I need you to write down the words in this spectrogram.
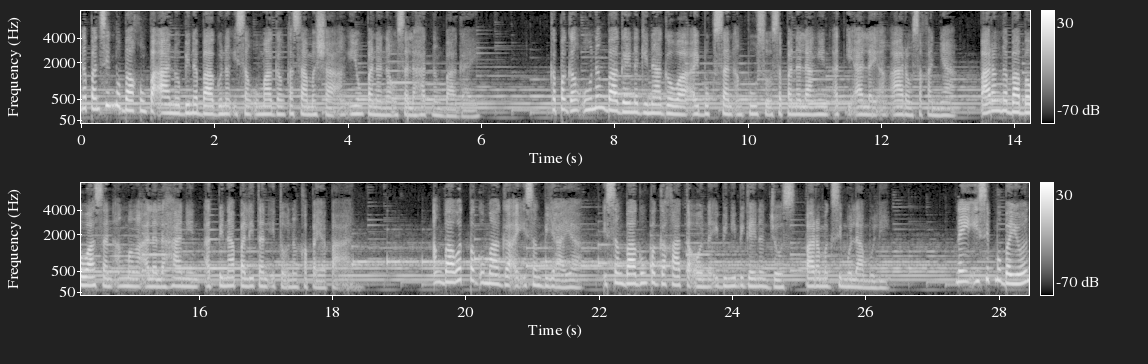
Napansin mo ba kung paano binabago ng isang umagang kasama siya ang iyong pananaw sa lahat ng bagay? Kapag ang unang bagay na ginagawa ay buksan ang puso sa panalangin at ialay ang araw sa Kanya, parang nababawasan ang mga alalahanin at pinapalitan ito ng kapayapaan. Ang bawat pag-umaga ay isang biyaya, isang bagong pagkakataon na ibinibigay ng Diyos para magsimula muli. Naiisip mo ba yun?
